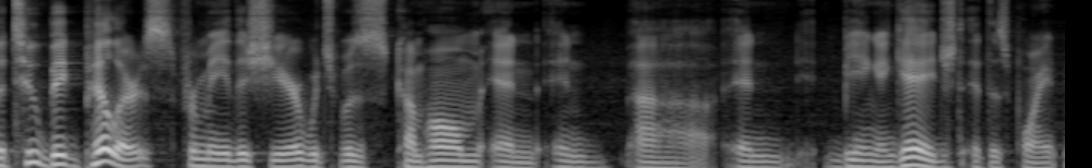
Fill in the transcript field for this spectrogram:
the two big pillars for me this year, which was come home and and uh, and being engaged at this point,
